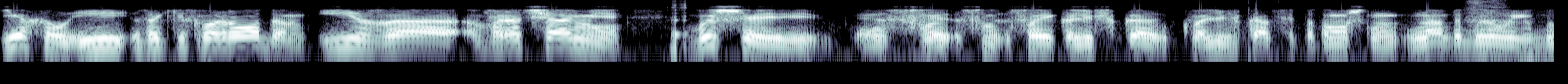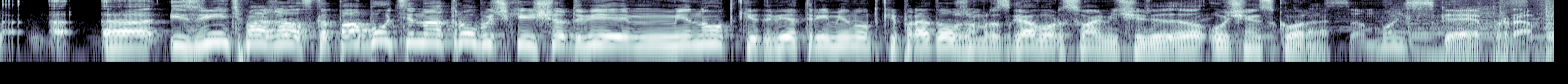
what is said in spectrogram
ехал и за кислородом, и за врачами высшей э, сво- св- своей квалифика- квалификации, потому что надо было их... бы- Э, Извините, пожалуйста, побудьте на трубочке еще две минутки, две-три минутки. Продолжим разговор с вами через, э, очень скоро. «Комсомольская правда».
